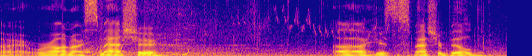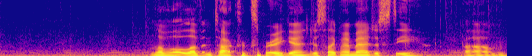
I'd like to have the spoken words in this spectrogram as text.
Alright, we're on our Smasher. Uh, here's the Smasher build. Level 11 Toxic Spray again, just like my Majesty. Um,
